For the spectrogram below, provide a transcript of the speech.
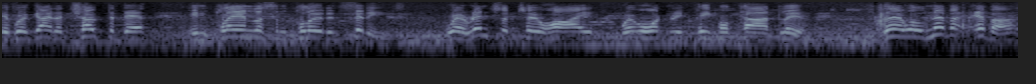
if we're going to choke to death in planless and polluted cities, where rents are too high, where ordinary people can't live. There will never ever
